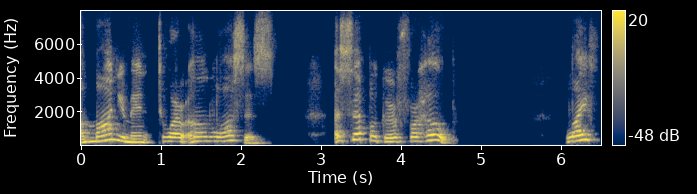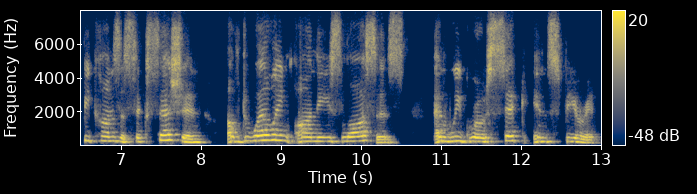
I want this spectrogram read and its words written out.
a monument to our own losses, a sepulchre for hope. Life becomes a succession of dwelling on these losses, and we grow sick in spirit.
